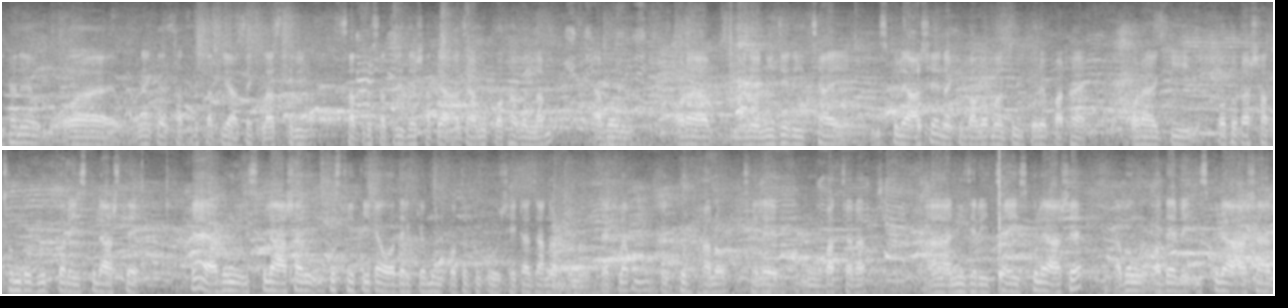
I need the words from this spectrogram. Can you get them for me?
এখানে অনেক ছাত্রছাত্রী আছে, ক্লাস থ্রির ছাত্রছাত্রীদের সাথে আজ আমি কথা বললাম এবং ওরা মানে নিজের ইচ্ছায় স্কুলে আসে, নাকি বাবা মা জোর করে পাঠায়। ওরা কি কতটা স্বাচ্ছন্দ্য বোধ করে স্কুলে আসতে। হ্যাঁ এবং স্কুলে আসার উপস্থিতিটা ওদের কেমন, কতটুকু সেটা জানার জন্য। দেখলাম যে খুব ভালো ছেলে বাচ্চারা নিজের ইচ্ছায় স্কুলে আসে এবং ওদের স্কুলে আসার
